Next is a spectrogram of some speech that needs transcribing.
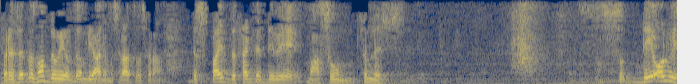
Whereas that was not the way of them, the Anbiya despite the fact that they were masoom, sinless. So they always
